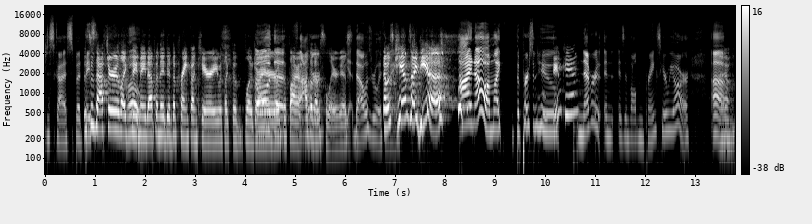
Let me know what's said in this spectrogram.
discussed, but this is after like they Oh. made up and they did the prank on Kary with like the blow dryer with the the flower. I thought that was hilarious. yeah, that was really that was. Cam's idea. I know. I'm like the person who never in, is involved in pranks. Here we are. Um,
